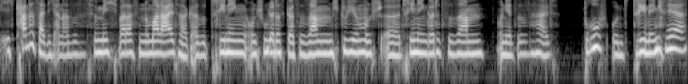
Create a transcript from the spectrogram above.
ich kannte es halt nicht anders. Es ist für mich war das ein normaler Alltag. Also Training und Schule, mhm. das gehört zusammen. Studium und äh, Training gehörte zusammen. Und jetzt ist es halt Beruf und Training. Ja.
